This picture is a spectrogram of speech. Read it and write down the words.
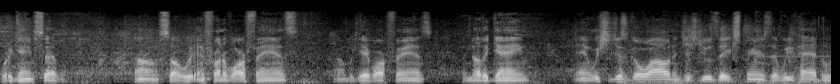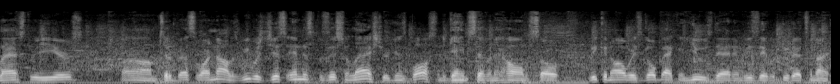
with a game seven. Um, so in front of our fans, um, we gave our fans another game, and we should just go out and just use the experience that we've had the last three years um, to the best of our knowledge. We was just in this position last year against Boston, the game seven at home, so we can always go back and use that, and we was able to do that tonight.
